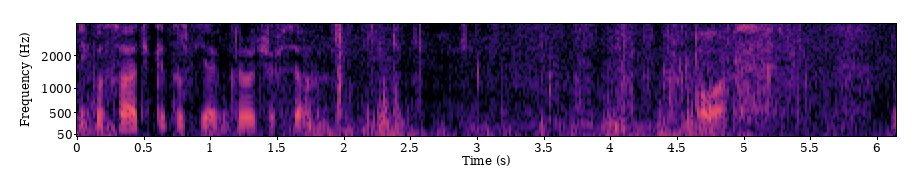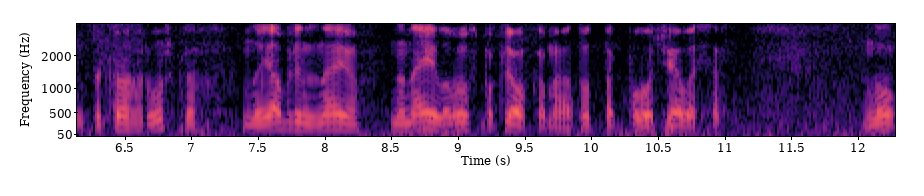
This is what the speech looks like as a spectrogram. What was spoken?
І косачки тут є, коротше все. О! Ось така грушка. Ну я, блін, з нею на неї ловив з покльовками, а тут так вийшло. Ну,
